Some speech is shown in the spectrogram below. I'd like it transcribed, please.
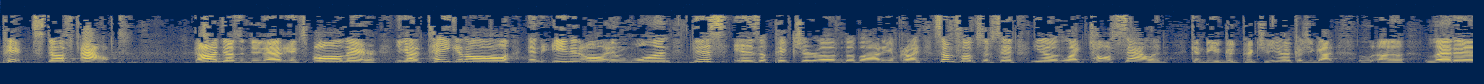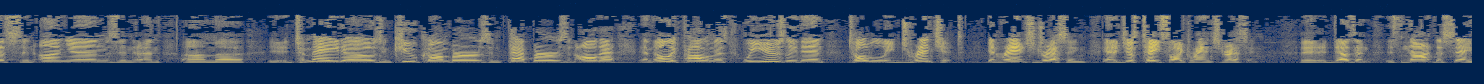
pick stuff out. God doesn't do that. It's all there. You gotta take it all and eat it all in one. This is a picture of the body of Christ. Some folks have said, you know, like tossed salad can be a good picture, you know, because you got uh, lettuce and onions and, and um, uh, tomatoes and cucumbers and peppers and all that. And the only problem is we usually then totally drench it in ranch dressing, and it just tastes like ranch dressing. It doesn't, it's not the same.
